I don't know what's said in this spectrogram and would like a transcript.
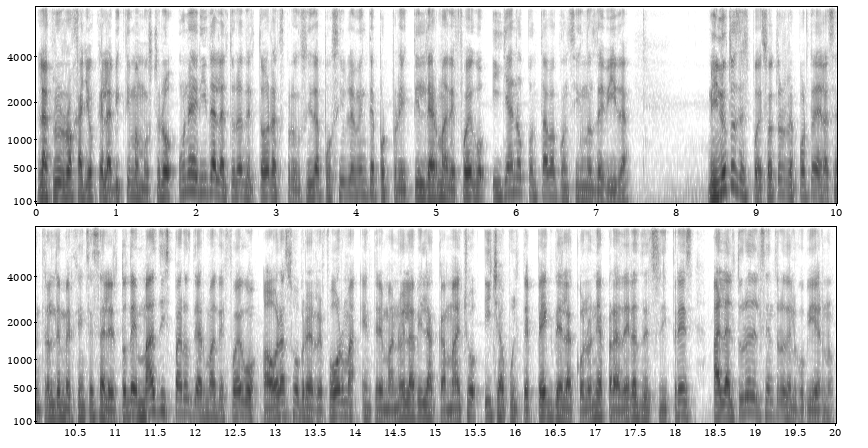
La Cruz Roja halló que la víctima mostró una herida a la altura del tórax producida posiblemente por proyectil de arma de fuego y ya no contaba con signos de vida. Minutos después, otro reporte de la central de emergencias alertó de más disparos de arma de fuego, ahora sobre reforma entre Manuel Ávila Camacho y Chapultepec de la colonia Praderas del Ciprés, a la altura del centro del gobierno.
